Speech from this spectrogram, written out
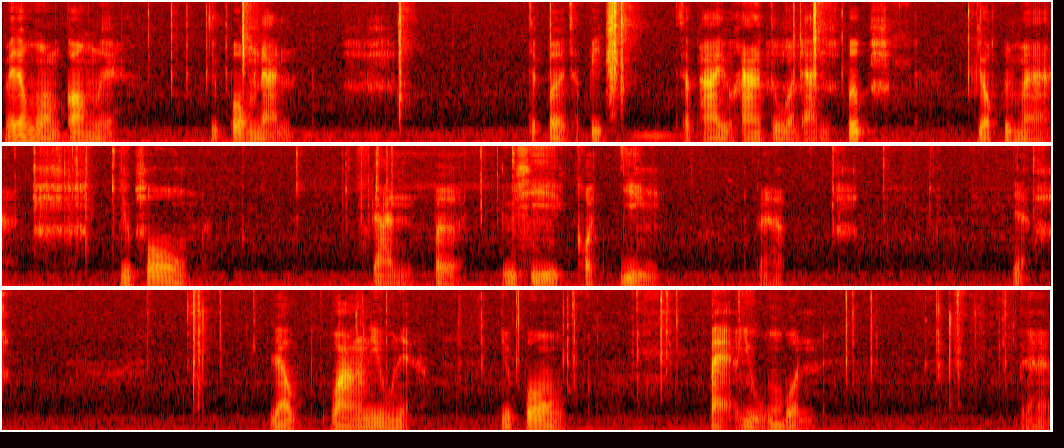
ไม่ต้องมองกล้องเลยคือโป้งดัน จะเปิดจะปิดสะพายอยู่ข้างตัวดันปุ๊บ ยกขึ้นมา นิ้วโป้ง ดันเปิด นิ้วชี้กดยิงนะครับ เนี่ย แล้ววางนิ้วเนี่ย นิ้วโป้ง แปะอยู่ข้างบนนะฮะ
